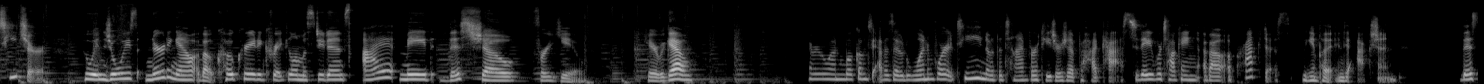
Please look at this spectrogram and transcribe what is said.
teacher who enjoys nerding out about co created curriculum with students, I made this show for you. Here we go. Everyone, welcome to episode 114 of the Time for Teachership podcast. Today, we're talking about a practice we can put into action. This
